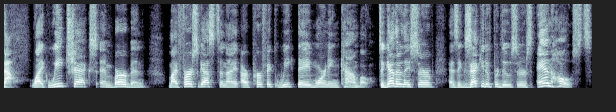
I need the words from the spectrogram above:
Now, like Wheat Chex and bourbon, my first guests tonight are perfect weekday morning combo. Together, they serve as executive producers and hosts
